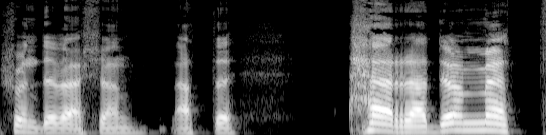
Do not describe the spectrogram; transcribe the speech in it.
sjunde versen, att herradömet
